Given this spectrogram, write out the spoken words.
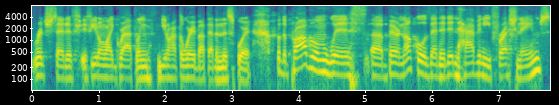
Rich said. If if you don't like grappling, you don't have to worry about that in this sport. But the problem with uh, bare knuckle is that it didn't have any fresh names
